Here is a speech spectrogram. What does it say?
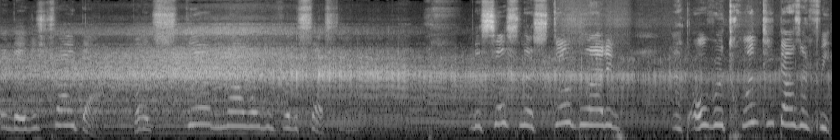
and they just tried that, but it's still not working for the Cessna. The Cessna is still gliding at over 20,000 feet.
